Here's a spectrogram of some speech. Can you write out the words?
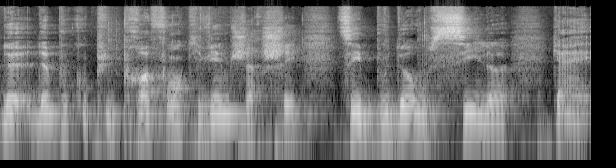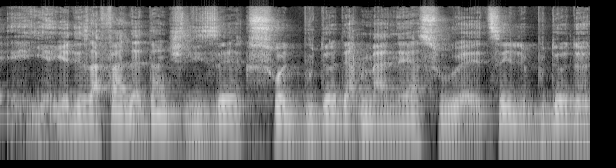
de, beaucoup plus profond qui vient me chercher. Tu sais, Bouddha aussi, là, il y, a des affaires là-dedans que je lisais, que ce soit le Bouddha d'Hermanès ou euh, tu sais, le Bouddha de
